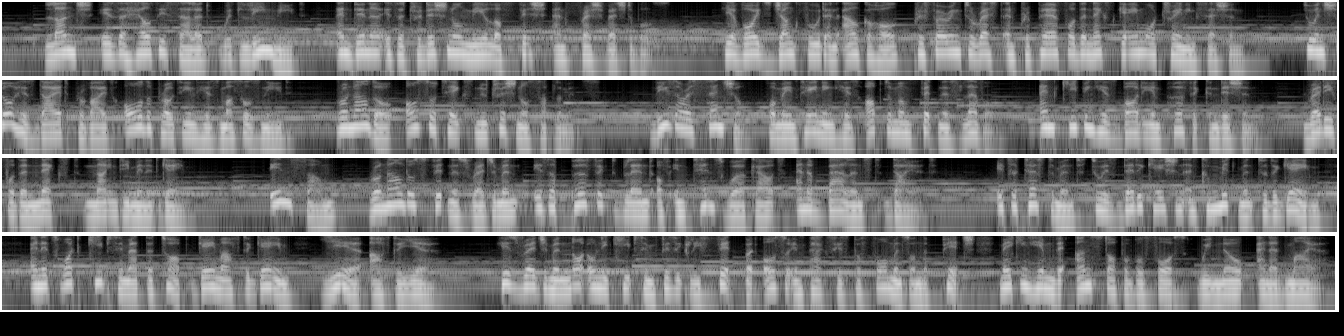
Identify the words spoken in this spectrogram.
Lunch is a healthy salad with lean meat and dinner is a traditional meal of fish and fresh vegetables. He avoids junk food and alcohol, preferring to rest and prepare for the next game or training session. To ensure his diet provides all the protein his muscles need, Ronaldo also takes nutritional supplements. These are essential for maintaining his optimum fitness level and keeping his body in perfect condition, ready for the next 90-minute game. In sum, Ronaldo's fitness regimen is a perfect blend of intense workouts and a balanced diet. It's a testament to his dedication and commitment to the game and it's what keeps him at the top game after game, year after year. His regimen not only keeps him physically fit but also impacts his performance on the pitch, making him the unstoppable force we know and admire.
